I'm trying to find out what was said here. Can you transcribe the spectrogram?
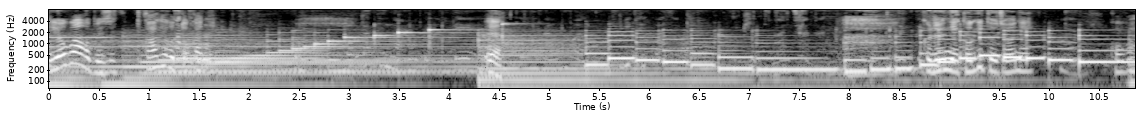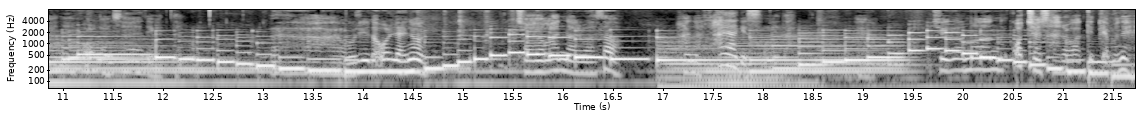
아, 요거하고 비슷, 가격은 똑같네. 아, 예. 아, 그러네. 거기 더 좋네. 그거 하나 원래 사야 되겠다. 아, 우리도 원래는 조용한 날 와서 하나 사야겠습니다. 예. 지금은 꽃을 사러 왔기 때문에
